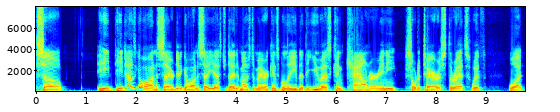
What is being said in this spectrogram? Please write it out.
So he he does go on to say, or did go on to say yesterday, that most Americans believe that the U.S. can counter any sort of terrorist threats with what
